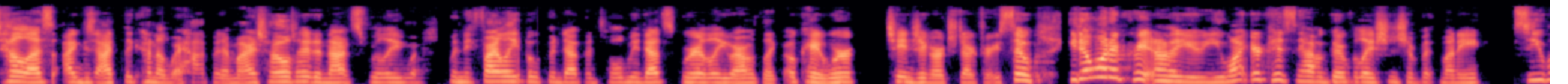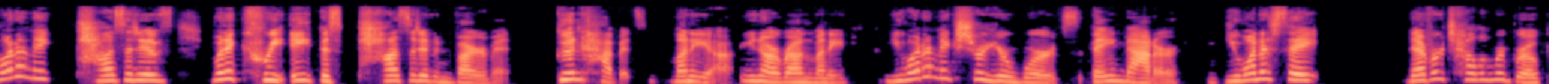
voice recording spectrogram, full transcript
tell us exactly kind of what happened in my childhood. And that's really when they finally opened up and told me that's really where I was like, okay, we're changing our trajectory. So you don't want to create another you. You want your kids to have a good relationship with money. So you want to make positive, you want to create this positive environment, good habits, money, uh, you know, around money. You want to make sure your words, they matter. You want to say, Never tell them we're broke.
